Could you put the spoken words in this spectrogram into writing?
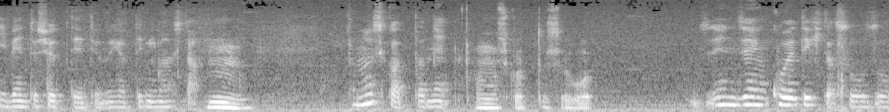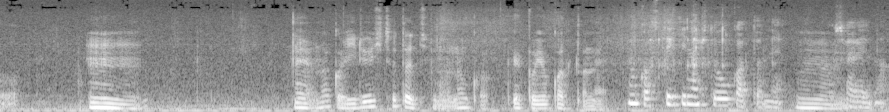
イベント出店っていうのをやってみました。うん。楽しかったね。楽しかったすごい。全然超えてきた想像を。うんねなんかいる人たちもなんか結構良かったね。なんか素敵な人多かったね。うん。おしゃれな。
